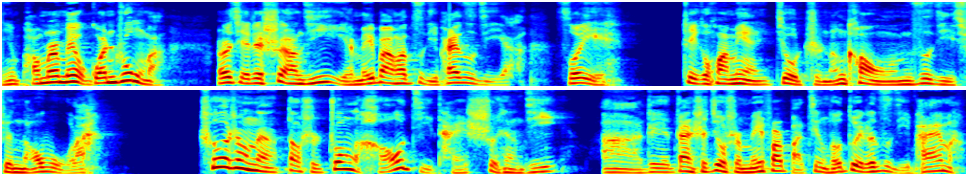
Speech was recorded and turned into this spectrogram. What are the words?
因为旁边没有观众嘛，而且这摄像机也没办法自己拍自己呀，所以。这个画面就只能靠我们自己去脑补了。车上呢倒是装了好几台摄像机啊，这个但是就是没法把镜头对着自己拍嘛。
